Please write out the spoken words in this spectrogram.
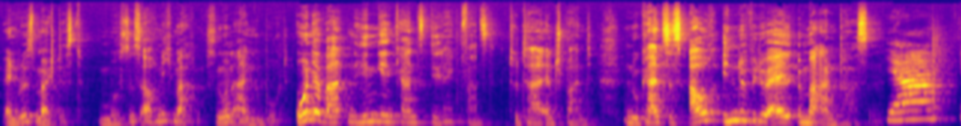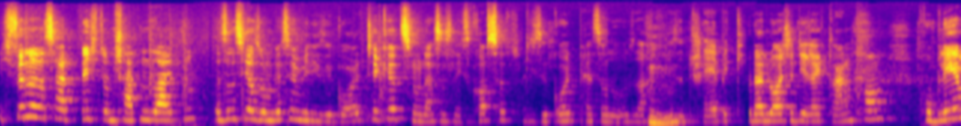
wenn du es möchtest, musst es auch nicht machen, ist nur ein Angebot, ohne warten hingehen kannst, direkt fahrst. Total entspannt. Und du kannst es auch individuell immer anpassen. Ja, ich finde, das hat Licht- und Schattenseiten. Das ist ja so ein bisschen wie diese Goldtickets, nur dass es nichts kostet. Diese Goldpässe, so Sachen, die sind schäbig. Oder Leute direkt rankommen. Problem,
